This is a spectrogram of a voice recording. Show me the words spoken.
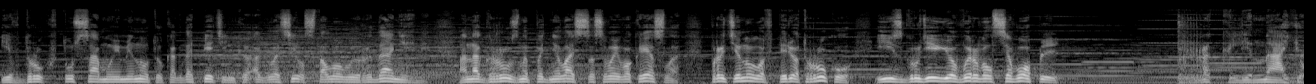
и вдруг в ту самую минуту, когда Петенька огласил столовую рыданиями, она грузно поднялась со своего кресла, протянула вперед руку, и из груди ее вырвался вопль «Проклинаю!»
